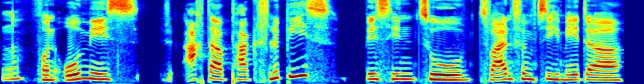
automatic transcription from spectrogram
ne? Von Omis Achterpack Schlüppis bis hin zu 52 Meter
